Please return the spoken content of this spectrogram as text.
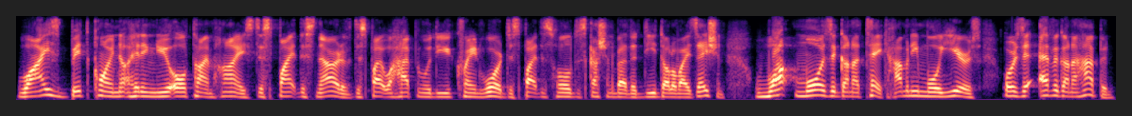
Why is Bitcoin not hitting new all time highs despite this narrative, despite what happened with the Ukraine war, despite this whole discussion about the de dollarization? What more is it to take? How many more years? Or is it ever to happen?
